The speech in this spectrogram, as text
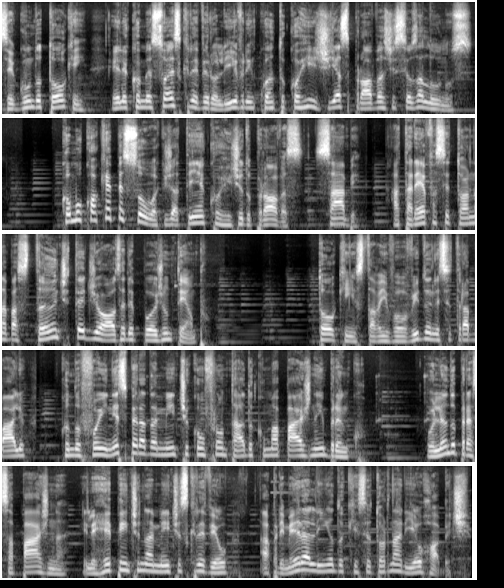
Segundo Tolkien, ele começou a escrever o livro enquanto corrigia as provas de seus alunos. Como qualquer pessoa que já tenha corrigido provas sabe, a tarefa se torna bastante tediosa depois de um tempo. Tolkien estava envolvido nesse trabalho quando foi inesperadamente confrontado com uma página em branco. Olhando para essa página, ele repentinamente escreveu a primeira linha do que se tornaria o Hobbit.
